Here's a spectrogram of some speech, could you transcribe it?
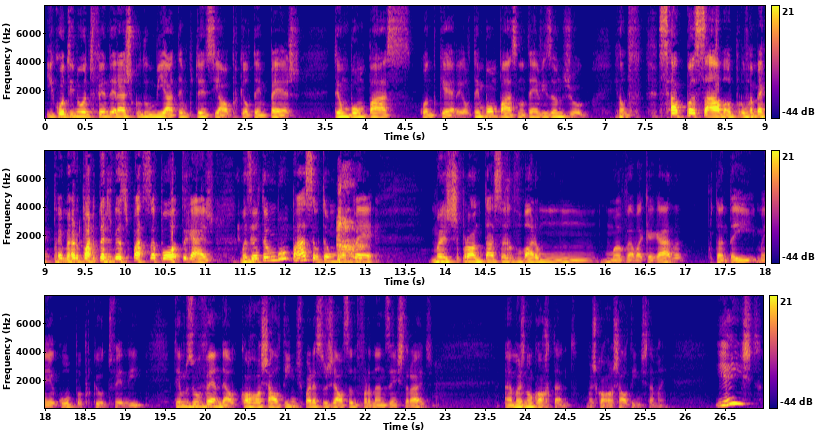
e continuo a defender, acho que o Dumbiá tem potencial, porque ele tem pés, tem um bom passe, quando quer. Ele tem bom passo, não tem a visão de jogo. Ele sabe passá-la. O problema é que a maior parte das vezes passa para o outro gajo. Mas ele tem um bom passo, ele tem um bom pé. Mas pronto, está-se a revelar um, uma vela cagada. Portanto, aí meia culpa, porque eu defendi. Temos o Vendel, que corre aos saltinhos, parece o Gelson Fernandes em esteroides. Ah, mas não corre tanto, mas corre aos saltinhos também. E é isto.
